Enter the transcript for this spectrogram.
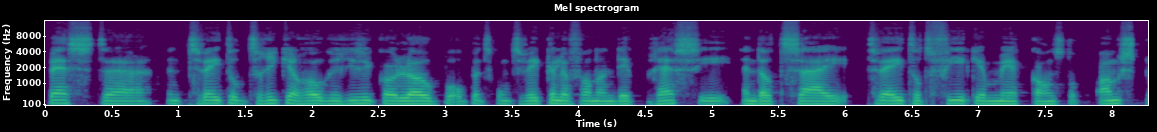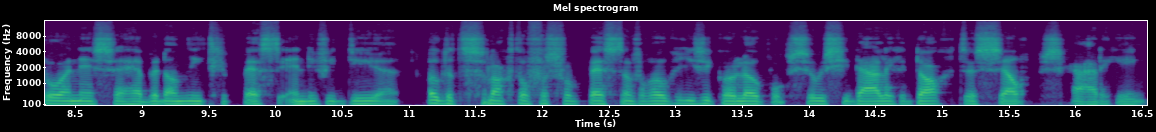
pesten een twee tot drie keer hoger risico lopen op het ontwikkelen van een depressie. En dat zij twee tot vier keer meer kans op angststoornissen hebben dan niet gepeste individuen. Ook dat slachtoffers van pesten een verhoogd risico lopen op suïcidale gedachten, zelfbeschadiging,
